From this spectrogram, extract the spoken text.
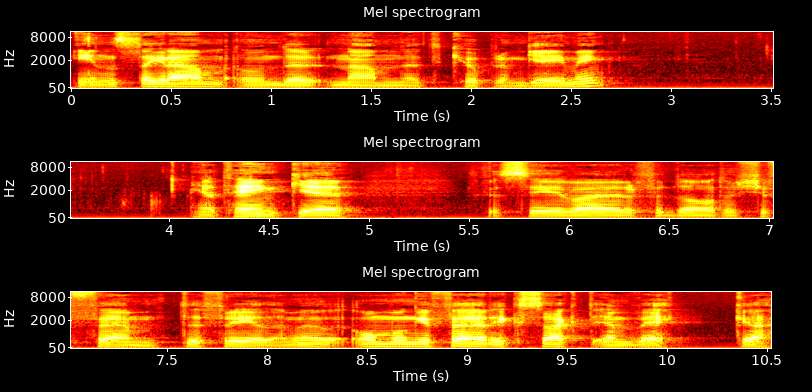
Instagram under namnet Cuprum Gaming. Jag tänker, ska se vad är det för datum, 25 fredag, men om ungefär exakt en vecka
